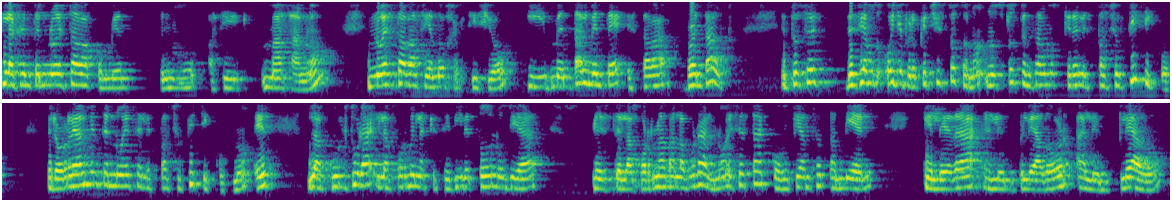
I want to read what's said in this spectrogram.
la gente no estaba comiendo así masa, ¿no? No estaba haciendo ejercicio y mentalmente estaba burnt out. Entonces decíamos, oye, pero qué chistoso, ¿no? Nosotros pensábamos que era el espacio físico, pero realmente no es el espacio físico, ¿no? Es la cultura y la forma en la que se vive todos los días este, la jornada laboral, ¿no? Es esta confianza también que le da el empleador al empleado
